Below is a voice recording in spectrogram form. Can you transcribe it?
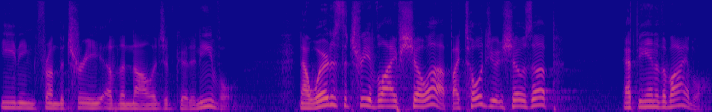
eating from the tree of the knowledge of good and evil. Now, where does the tree of life show up? I told you it shows up at the end of the Bible.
